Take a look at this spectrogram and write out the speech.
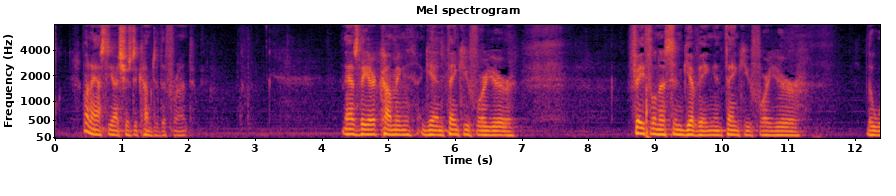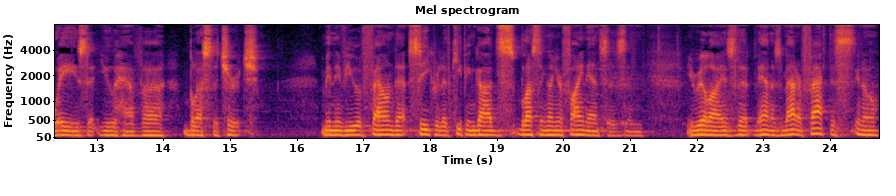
I want to ask the ushers to come to the front. And as they are coming, again, thank you for your faithfulness in giving, and thank you for your the ways that you have uh, blessed the church. Many of you have found that secret of keeping God's blessing on your finances, and you realize that, man, as a matter of fact, this, you know,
